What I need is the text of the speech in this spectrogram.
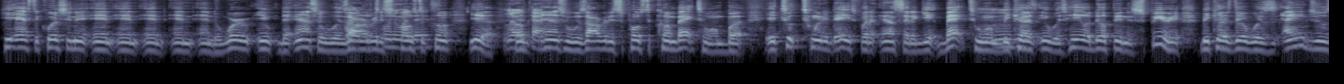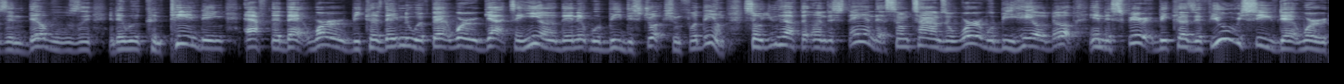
he asked the question and and and and, and the word it, the answer was oh, already supposed days? to come yeah okay. the answer was already supposed to come back to him but it took 20 days for the answer to get back to him mm-hmm. because it was held up in the spirit because there was angels and devils and they were contending after that word because they knew if that word got to him then it would be destruction for them so you have to understand that sometimes a word will be held up in the spirit because if you receive that word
